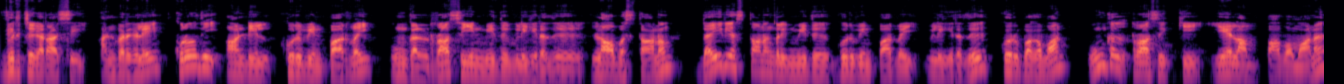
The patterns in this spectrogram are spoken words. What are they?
விருச்சிக ராசி அன்பர்களே குரோதி ஆண்டில் குருவின் பார்வை உங்கள் ராசியின் மீது விழுகிறது. லாபஸ்தானம் தைரியஸ்தானங்களின் மீது குருவின் பார்வை விழுகிறது. குரு பகவான் உங்கள் ராசிக்கு ஏழாம் பாவமான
